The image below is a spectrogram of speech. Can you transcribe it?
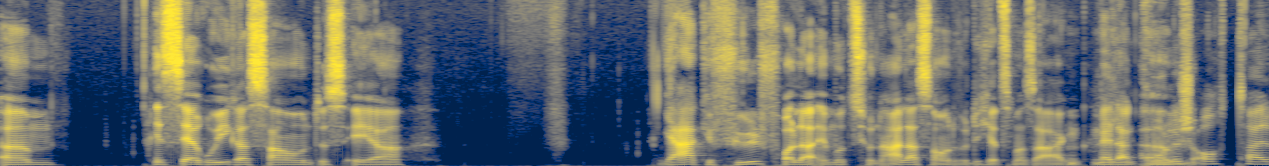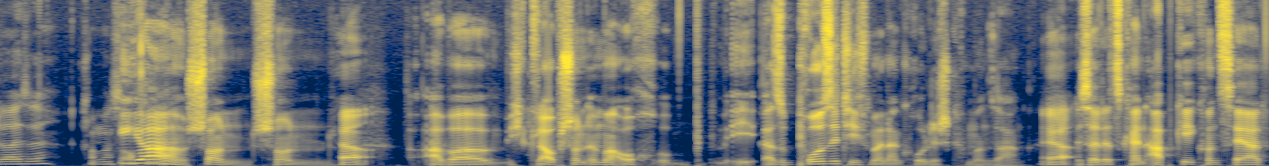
Ähm, ist sehr ruhiger Sound, ist eher, ja, gefühlvoller, emotionaler Sound, würde ich jetzt mal sagen. Melancholisch auch teilweise, kann man auch Ja, nennen? schon, schon. Ja. Aber ich glaube schon immer auch, äh, also positiv melancholisch kann man sagen. Ja. Ist halt jetzt kein Abgehkonzert.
